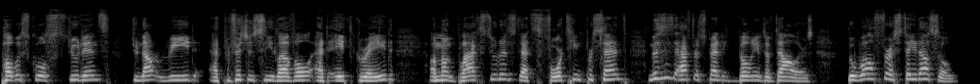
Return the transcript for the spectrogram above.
public school students do not read at proficiency level at eighth grade. Among black students, that's 14%. And this is after spending billions of dollars. The welfare state also,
